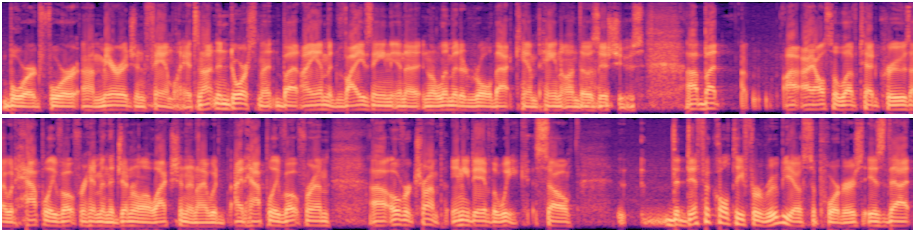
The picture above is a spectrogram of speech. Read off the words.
board for uh, marriage and family. It's not an endorsement, but I am advising in a in a limited role that campaign on those right. issues. Uh, but I, I, also love Ted Cruz. I would happily vote for him in the general election, and I would I'd happily vote for him uh, over Trump any day of the week. So the difficulty for Rubio supporters is that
